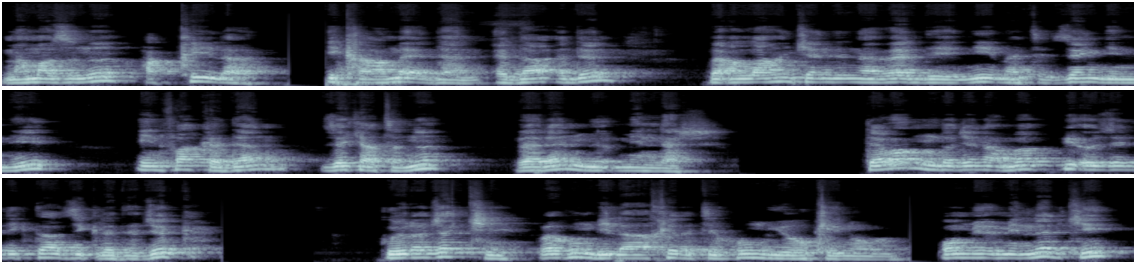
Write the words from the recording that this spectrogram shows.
namazını hakkıyla ikame eden, eda eden ve Allah'ın kendine verdiği nimeti, zenginliği infak eden, zekatını veren müminler. Devamında Cenab-ı bir özellik daha zikredecek. Buyuracak ki ve hum bil ahireti hum yuqinun. O müminler ki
